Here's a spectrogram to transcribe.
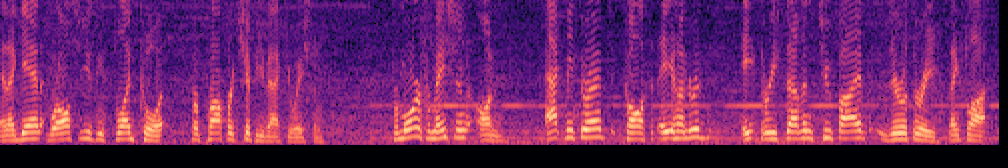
and again, we're also using flood coolant for proper chip evacuation. For more information on Acme threads, call us at 800 837 2503. Thanks a lot.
